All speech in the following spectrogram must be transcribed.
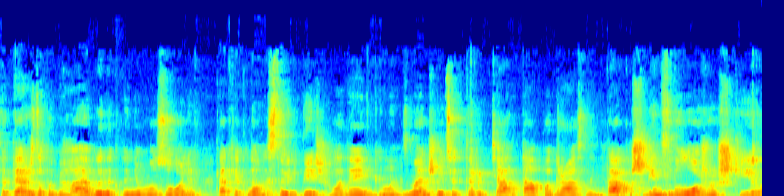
Це теж запобігає виникненню мозолів, так як ноги стають більш гладенькими, зменшується тертя та подразнення. Також він зволожує шкіру,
